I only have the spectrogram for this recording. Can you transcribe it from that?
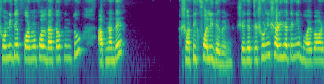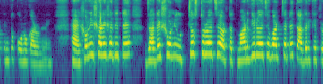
শনিদেব কর্মফল দাতাও কিন্তু আপনাদের সঠিক ফলই দেবেন। সেক্ষেত্রে শনি সাড়ে সাথে নিয়ে ভয় পাওয়ার কিন্তু কোনো কারণ নেই। হ্যাঁ শনি সাড়ে সাথীতে যাদের শনি উচ্চস্থ রয়েছে, অর্থাৎ মার্গি রয়েছে বাচ্চাটে তাদের ক্ষেত্রে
